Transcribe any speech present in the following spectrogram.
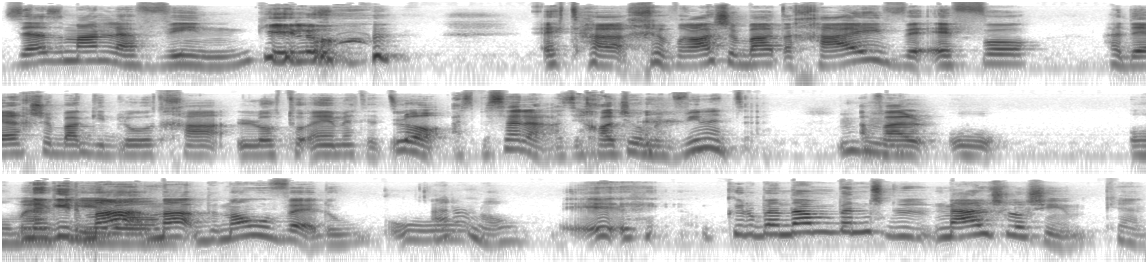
זה הזמן להבין, כאילו, את החברה שבה אתה חי, ואיפה הדרך שבה גידלו אותך לא תואמת את זה. לא, אז בסדר, אז יכול להיות שהוא מבין את זה. אבל הוא הוא אומר נגיד, כאילו... מה, מה, במה הוא עובד? הוא, I don't know. אה, כאילו בן אדם בן מעל 30, כן.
